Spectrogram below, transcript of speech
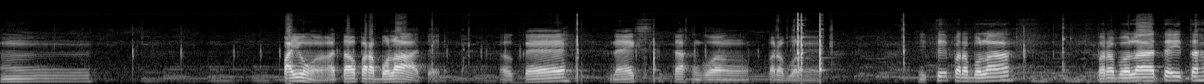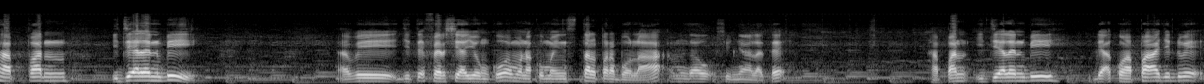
hmm, payung atau parabola teh. Oke okay next kita nguang parabolanya itu parabola parabola teh tahapan IJLNB Awi jite versi ayungku amun aku install parabola menggau sinyal teh hapan IJLNB dia aku apa aja duit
